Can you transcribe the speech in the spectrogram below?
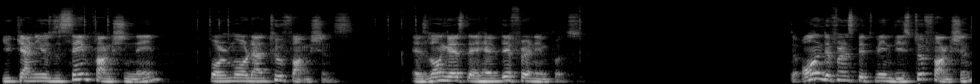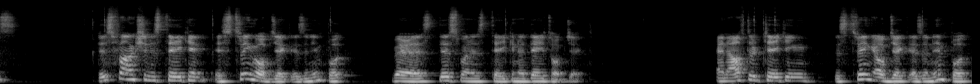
you can use the same function name for more than two functions, as long as they have different inputs. The only difference between these two functions, this function is taking a string object as an input, whereas this one is taking a date object. And after taking the string object as an input,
